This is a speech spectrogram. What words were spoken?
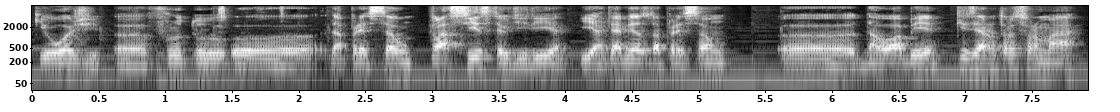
que hoje, uh, fruto uh, da pressão classista, eu diria, e até mesmo da pressão uh, da OAB, quiseram transformar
